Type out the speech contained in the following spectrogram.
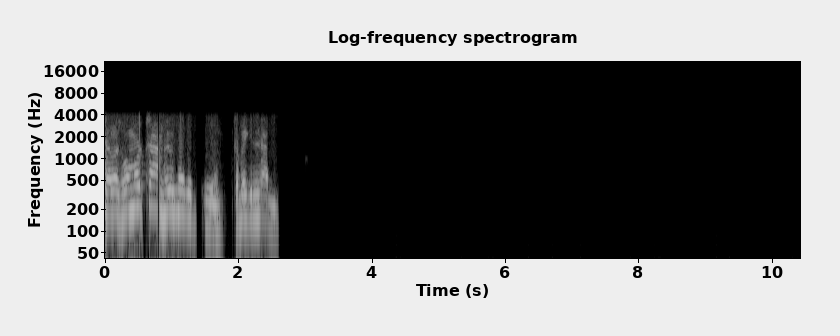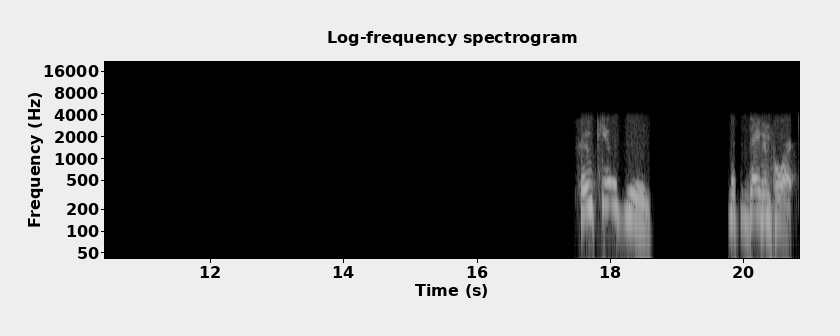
Tell us one more time who murdered you so we can know. Who killed you, Mr. Davenport?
